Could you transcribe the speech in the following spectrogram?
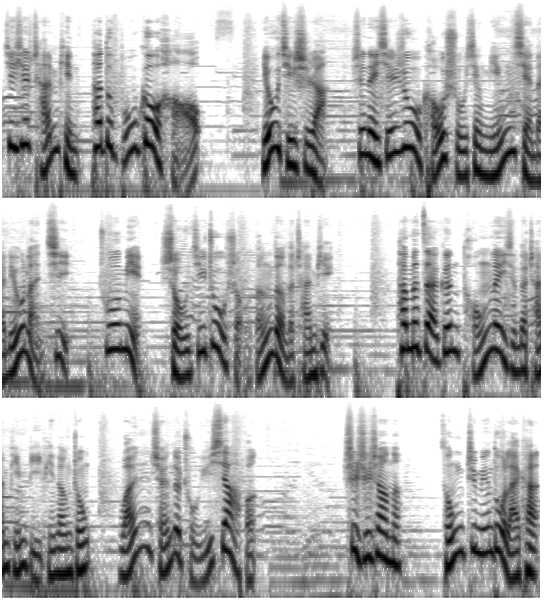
这些产品它都不够好，尤其是啊，是那些入口属性明显的浏览器、桌面、手机助手等等的产品。他们在跟同类型的产品比拼当中，完全的处于下风。事实上呢，从知名度来看，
